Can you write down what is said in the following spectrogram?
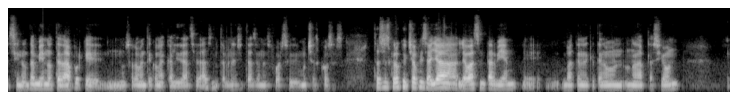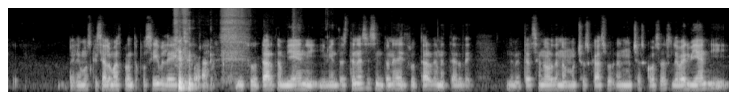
sino también no te da porque no solamente con la calidad se da, sino también necesitas de un esfuerzo y de muchas cosas. Entonces creo que Chofis allá le va a sentar bien, eh, va a tener que tener una adaptación, eh, esperemos que sea lo más pronto posible, pueda disfrutar también y, mientras esté en esa sintonía de disfrutar, de meter, de, meterse en orden en muchos casos, en muchas cosas, le va a ir bien y,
